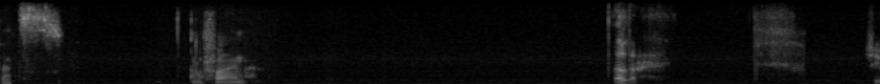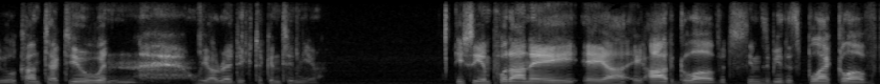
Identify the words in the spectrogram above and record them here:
That's I'm fine. Then. She will contact you when we are ready to continue. You see him put on a a uh, a odd glove. It seems to be this black glove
